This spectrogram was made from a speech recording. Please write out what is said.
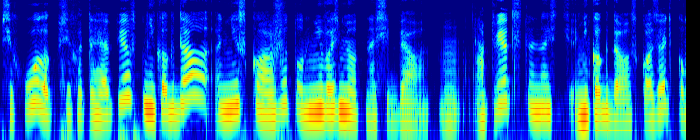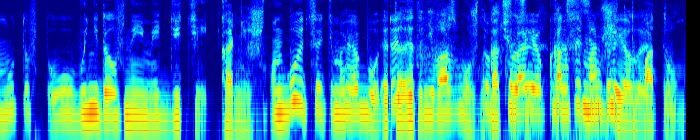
психолог, психотерапевт никогда не скажет, он не возьмет на себя ответственность, никогда сказать кому-то, что вы не должны иметь детей. Конечно. Он будет с этим работать. Это, это невозможно. Как человек как с этим жить потом?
